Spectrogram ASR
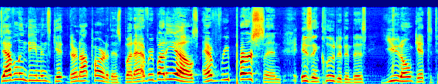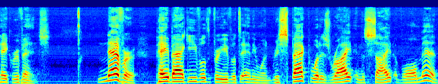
devil and demons get they're not part of this, but everybody else, every person is included in this. You don't get to take revenge. Never pay back evil for evil to anyone. Respect what is right in the sight of all men.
